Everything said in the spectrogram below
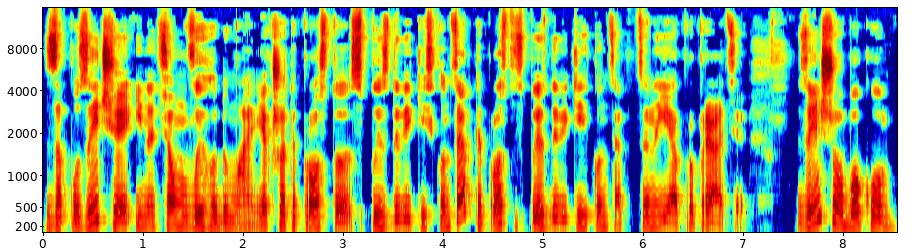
запозичує і на цьому вигоду має. Якщо ти просто спиздив якісь концепти, просто спиздив якийсь концепт. Це не є апропріацією. З іншого боку,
